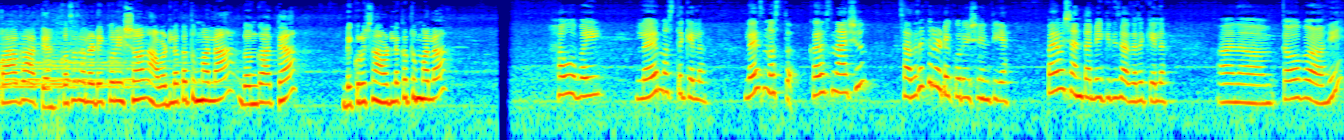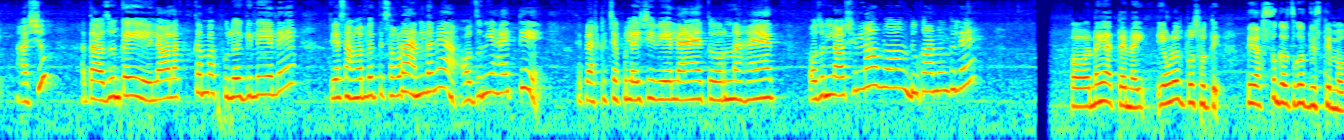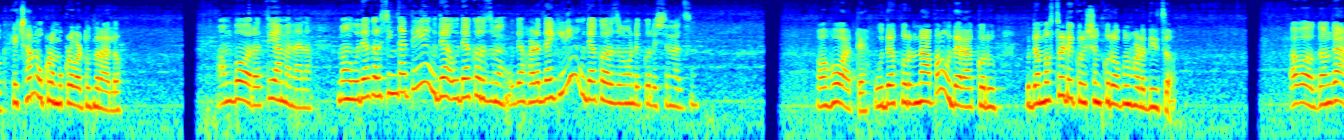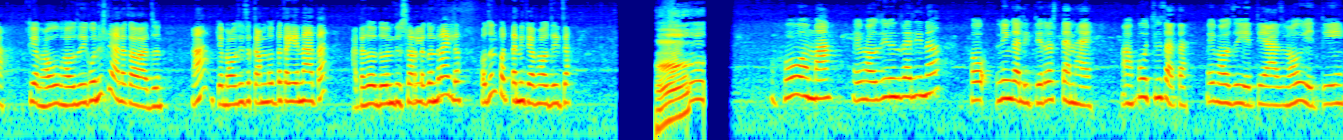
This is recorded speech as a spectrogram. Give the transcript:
पहा गा आत्या. कसं झालं डेकोरेशन आवडलं का तुम्हाला? गंगा आत्या? डेकोरेशन आवडलं का तुम्हाला? हो बाई लय मस्त केलं. लयच मस्त. खरंच ना आशू? साजरं केलं डेकोरेशन तिया पाय शांताबाई किती साजरं केलं. आणि तो ब- हे आशू आता अजून काही लावा लागतं का मग? फुलं गिले येले? ते सांगितलं ते सगळं आणलं ना. अजूनही आहेत ते. ते प्लास्टिकच्या फुलाची वेल आहे तोरणं आहेत. अजून लावशील ना मग दुकानात तुले? नाही आत्या नाही. एवढंच बस होते. ते जास्त गजगज दिसते मग. हे छान मोकळं मोकळं वाटून राहिलं. बरं ते म्हणा ना मग उद्या करशील का ते? उद्या उद्या कर्ज मग. उद्या हळद आहे की नाही? उद्या कर्ज मग डेकोरेशनचं हो आत्या उद्या करू ना आपण उद्याला करू. उद्या मस्त डेकोरेशन करू आपण हळदीचं. अव गंगा तुझ्या भाऊ भाऊजाई कोणीच नाही आलं का अजून? हां? त्या भाऊजीचं काम नव्हतं काही ना आता? आता दोन दिवसावर लग्न राहिलं. अजून पत्ता नाही त्या भाऊजीचा. हो अम्मा. हे भाऊजी येऊन राहिली ना? हो निघाली ते. रस्त्यानं आहे हा, पोचलीच आता. हे भाऊजी येते आज भाऊ येते.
